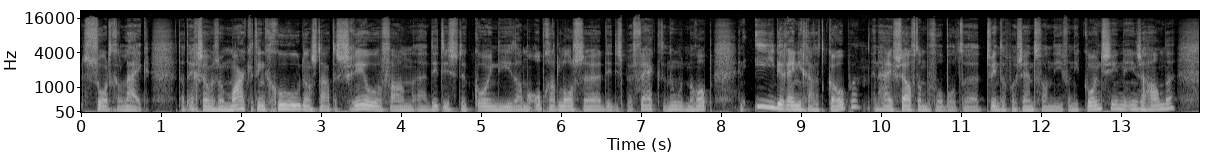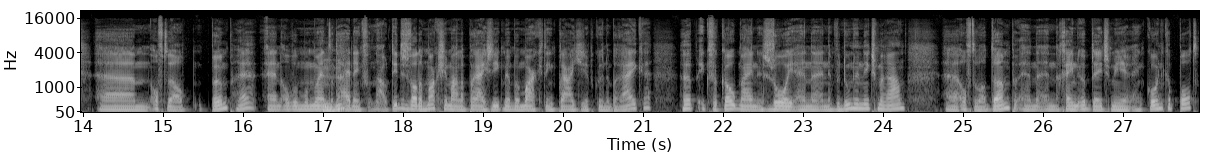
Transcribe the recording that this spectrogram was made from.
soortgelijk? Dat echt zo'n zo'n marketinggoeroe dan staat te schreeuwen van... eh, dit is de coin die het allemaal op gaat lossen, dit is perfect, noem het maar op. En iedereen die gaat het kopen. En hij heeft zelf dan bijvoorbeeld eh 20% van die, van die coins in, in zijn handen. Ehm, oftewel pump. Hè? En op het moment Mhm. dat hij denkt van... nou, dit is wel de maximale prijs die ik met mijn marketingpraatjes heb kunnen bereiken... Hup, ik verkoop mijn zooi en, eh, en we doen er niks meer aan. Eh, oftewel dump en, en geen updates meer en coin kapot.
